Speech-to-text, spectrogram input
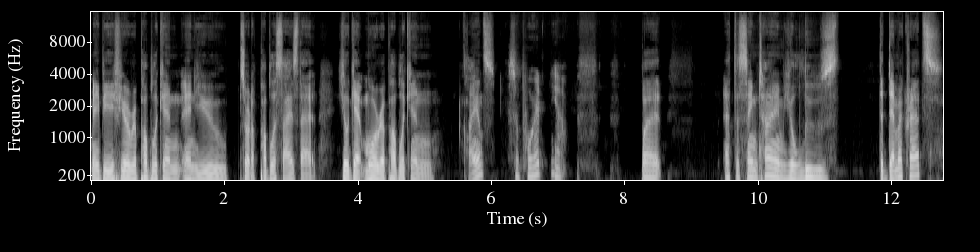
maybe if you're a Republican and you sort of publicize that, you'll get more Republican clients. Support. Yeah. But at the same time, you'll lose the Democrats.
